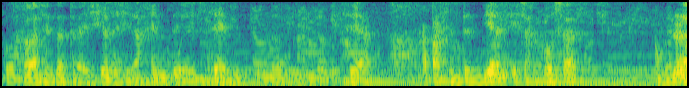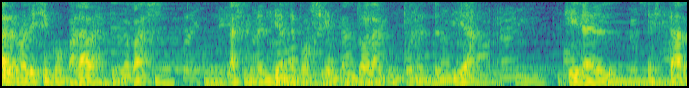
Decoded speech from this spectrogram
con todas estas tradiciones y la gente en el Zen y lo que, y lo que sea, capaz entendían esas cosas, aunque no las verbalicen con palabras, pero capaz las entendían de por sí, en plan toda la cultura, entendía que era el estar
